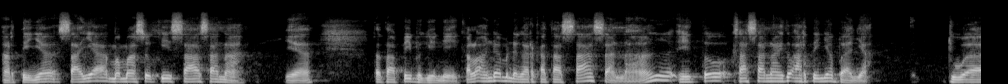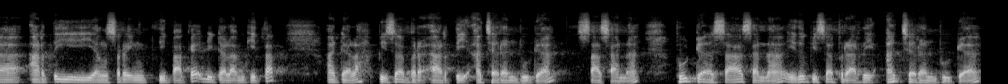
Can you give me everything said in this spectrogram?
artinya saya memasuki sasana ya tetapi begini, kalau Anda mendengar kata sasana, itu sasana itu artinya banyak. Dua arti yang sering dipakai di dalam kitab adalah bisa berarti ajaran Buddha, sasana. Buddha sasana itu bisa berarti ajaran Buddha,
